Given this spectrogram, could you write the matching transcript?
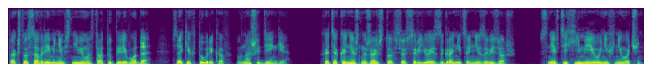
так что со временем снимем остроту перевода всяких тугриков в наши деньги. Хотя, конечно, жаль, что все сырье из-за границы не завезешь. С нефтехимией у них не очень.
